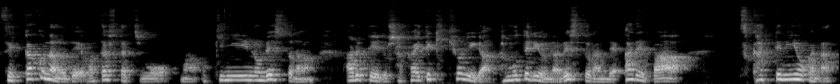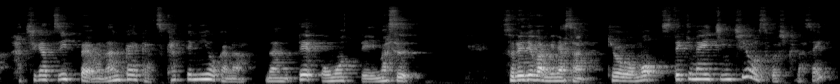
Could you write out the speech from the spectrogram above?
せっかくなので私たちも、まあ、お気に入りのレストラン、ある程度社会的距離が保てるようなレストランであれば、使ってみようかな。8月いっぱいは何回か使ってみようかな。なんて思っています。それでは皆さん、今日も素敵な一日をお過ごしください。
